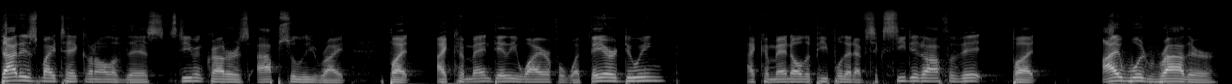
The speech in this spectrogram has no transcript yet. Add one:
that is my take on all of this. Steven Crowder is absolutely right, but I commend Daily Wire for what they are doing. I commend all the people that have succeeded off of it, but I would rather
